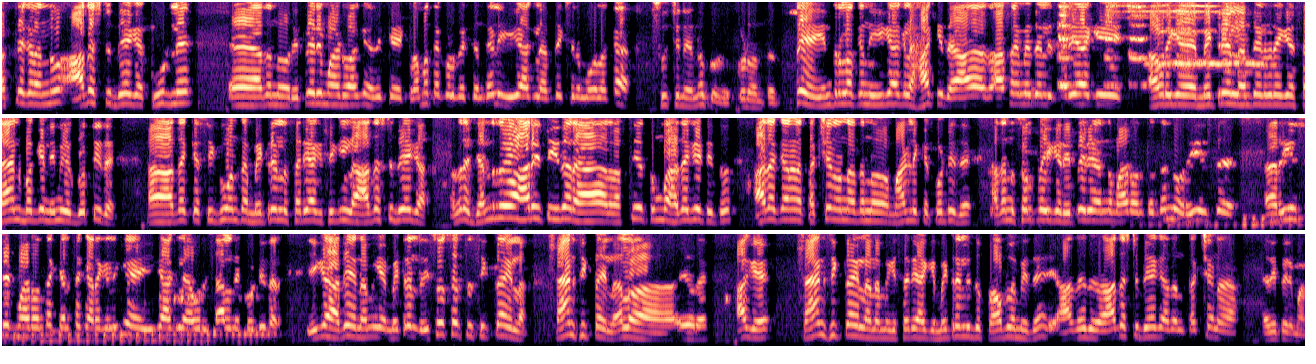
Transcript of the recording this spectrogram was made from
ರಸ್ತೆಗಳನ್ನು ಆದಷ್ಟು ಬೇಗ ಕೂಡಲೇ ಅದನ್ನು ರಿಪೇರಿ ಮಾಡುವಾಗ ಅದಕ್ಕೆ ಕ್ರಮ ತಗೊಳ್ಬೇಕಂತ ಹೇಳಿ ಈಗಾಗಲೇ ಅಧ್ಯಕ್ಷರ ಮೂಲಕ ಸೂಚನೆಯನ್ನು ಕೊಡು- ಕೊಡುವಂತದ್ದು ಇಂಟರ್ಲಾಕ್ ಅನ್ನು ಈಗಾಗಲೇ ಹಾಕಿದೆ. ಆ- ಸಮಯದಲ್ಲಿ ಸರಿಯಾಗಿ ಅವರಿಗೆ ಮೆಟೀರಿಯಲ್ ಅಂತ ಹೇಳಿದ್ರೆ ಈಗ ಸ್ಯಾಂಡ್ ಬಗ್ಗೆ ನಿಮಗೆ ಗೊತ್ತಿದೆ. ಅದಕ್ಕೆ ಸಿಗುವಂತ ಮೆಟೀರಿಯಲ್ ಸರಿಯಾಗಿ ಸಿಗಲಿಲ್ಲ. ಆದಷ್ಟು ಬೇಗ, ಅಂದ್ರೆ ಜನರು ಆ ರೀತಿ ಇದಾರೆ ಆ ರಸ್ತೆ ತುಂಬಾ ಹದಗೆಟ್ಟಿತ್ತು. ಆದ ಕಾರಣ ತಕ್ಷಣ ಅದನ್ನು ಮಾಡ್ಲಿಕ್ಕೆ ಕೊಟ್ಟಿದೆ. ಅದನ್ನು ಸ್ವಲ್ಪ ಈಗ ರಿಪೇರಿಯನ್ನು ಮಾಡುವಂತದ್ದನ್ನು ರೀಇನ್ಸ್ಟೇ ರೀಇನ್ಸ್ಟೇಟ್ ಮಾಡುವಂತ ಕೆಲಸ ಕಾರ್ಯಗಳಿಗೆ ಈಗಾಗಲೇ ಅವರು ಚಾಲನೆ ಕೊಟ್ಟಿದ್ದಾರೆ. ಈಗ ಅದೇ ನಮಗೆ ಮೆಟೀರಿಯಲ್ ರಿಸೋರ್ಸಸ್ ಸಿಗ್ತಾ ಇಲ್ಲ. ಸ್ಯಾಂಡ್ ಸಿಗ್ತಾ ಇಲ್ಲ. ಅಲ್ವಾ ಇವ್ರೆ? ಹಾಗೆ ಸ್ಯಾಂಡ್ ಸಿಗ್ತಾ ಇಲ್ಲ ನಮಗೆ ಸರಿಯಾಗಿ. ಮೆಟೀರಿಯಲ್ ಇದು ಪ್ರಾಬ್ಲಮ್ ಇದೆ. ಆದಷ್ಟು ಬೇಗ ಅದನ್ನು ತಕ್ಷಣ ರಿಪೇರಿ ಮಾಡಿ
